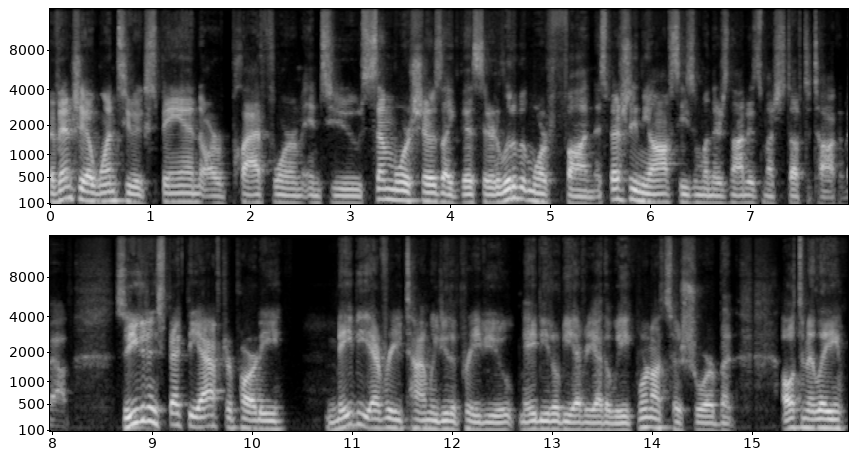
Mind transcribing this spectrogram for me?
eventually I want to expand our platform into some more shows like this that are a little bit more fun, especially in the off season when there's not as much stuff to talk about. So you can expect the after party maybe every time we do the preview, maybe it'll be every other week. We're not so sure, but ultimately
